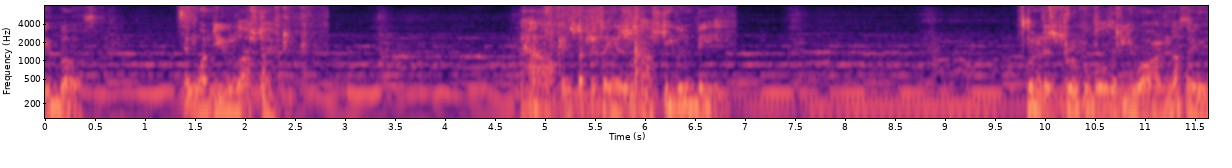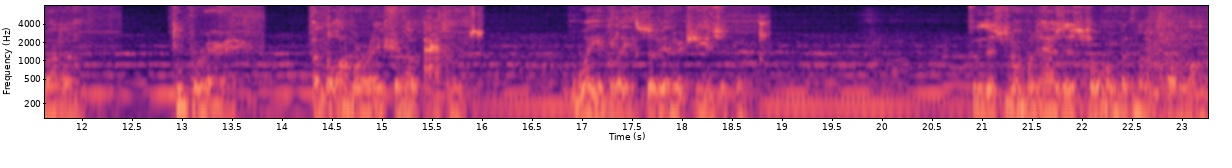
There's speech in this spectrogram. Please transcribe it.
you both? And what do you lust after? How can such a thing as lust even be? When it is provable that you are nothing but a temporary agglomeration of atoms, wavelengths of energy, as it were, who this moment has this form but not for long,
